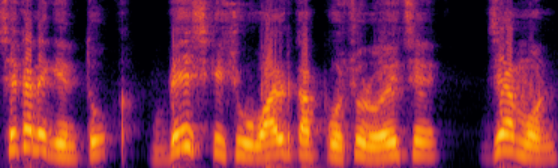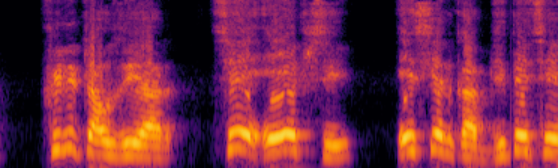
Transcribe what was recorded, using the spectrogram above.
সেখানে কিন্তু বেশ কিছু ওয়ার্ল্ড কাপ কোচও রয়েছে, যেমন ফিলি ট্রাউজিয়ার সে এএফসি এশিয়ান কাপ জিতেছে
